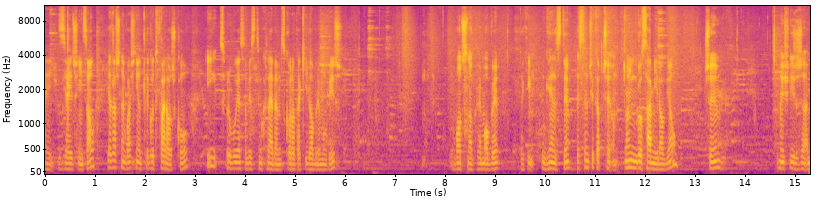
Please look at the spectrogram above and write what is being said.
e, z jajecznicą. Ja zacznę właśnie od tego twarożku i spróbuję sobie z tym chlebem, skoro taki dobry mówisz. Mocno kremowy, taki gęsty. Jestem ciekaw, czy on- oni go sami robią, czy myślisz, że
